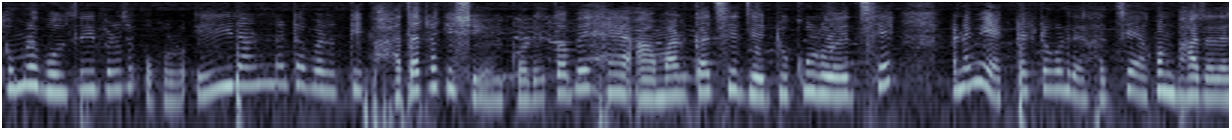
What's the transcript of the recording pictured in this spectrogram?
তোমরা বলতেই পারো যে, ও, এই রান্নাটা আবার কি, ভাজাটাকে শেয়ার করে। তবে হ্যাঁ আমার কাছে যেটুকু রয়েছে মানে আমি একটা একটা করে দেখাচ্ছি, এখন ভাজা দেখা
